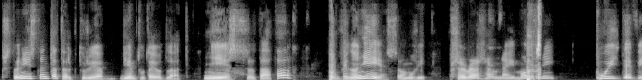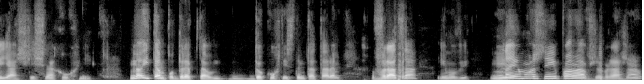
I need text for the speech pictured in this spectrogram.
Przecież to nie jest ten tatar, który ja jem tutaj od lat. Nie jest to tatar? Mówię, no nie jest. On mówi, przepraszam najmocniej, pójdę wyjaśnić na kuchni. No i tam podreptał do kuchni z tym tatarem, wraca i mówi, najmocniej pana przepraszam,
